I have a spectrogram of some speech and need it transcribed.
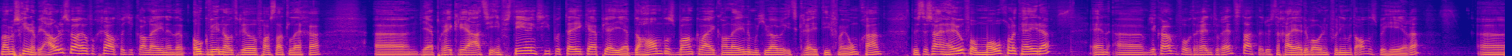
Maar misschien hebben je ouders wel heel veel geld wat je kan lenen en ook weer notarieel vast laten leggen. Uh, je hebt recreatie, investeringshypotheek heb je. Je hebt de handelsbanken waar je kan lenen. Moet je wel weer iets creatief mee omgaan. Dus er zijn heel veel mogelijkheden. En uh, je kan ook bijvoorbeeld rent-to-rent starten. Dus dan ga je de woning van iemand anders beheren. Uh,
